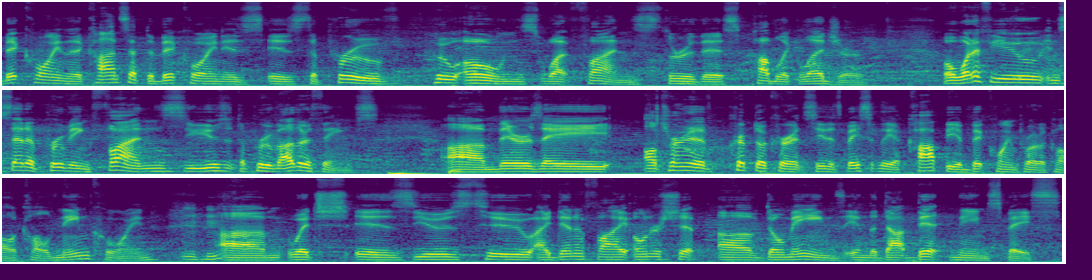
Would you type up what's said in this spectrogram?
Bitcoin, the concept of Bitcoin is is to prove who owns what funds through this public ledger. Well, what if you instead of proving funds, you use it to prove other things? Um, there's a alternative cryptocurrency that's basically a copy of Bitcoin protocol called Namecoin, um, which is used to identify ownership of domains in the .bit namespace.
